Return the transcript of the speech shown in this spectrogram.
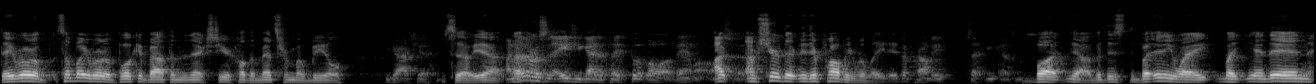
They wrote a. Somebody wrote a book about them the next year called "The Mets from Mobile." gotcha. So yeah, I know there uh, was an Agee guy that played football at Bama I. I'm sure they're they're probably related. They're probably second cousins. But yeah, but this. But anyway, but yeah, then.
